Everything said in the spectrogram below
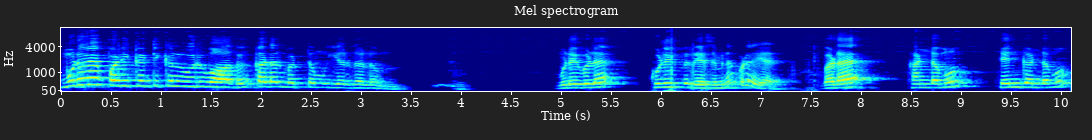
முனைவே பனிக்கட்டிகள் உருவாகும் கடல் மட்டம் உயர்தலும். முனைவுல குளிர் பிரதேசம் என்ன? வட கண்டமும் தென்கண்டமும்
